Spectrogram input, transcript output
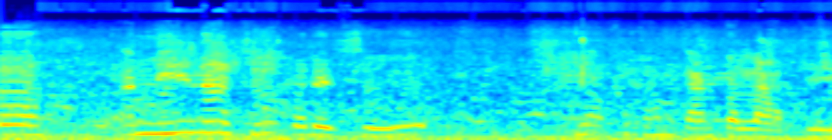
อ อันนี้น่าซื้อก็ได้ซื้อเนี่ยเขาทำการตลาดดี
